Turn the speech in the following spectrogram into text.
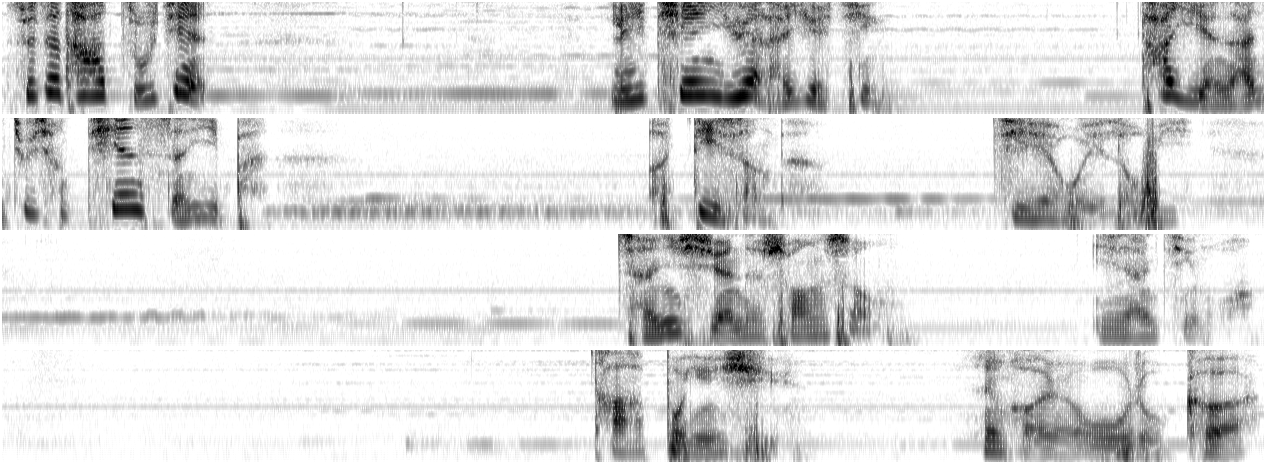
随着他逐渐离天越来越近。他俨然就像天神一般，而地上的皆为蝼蚁。陈玄的双手依然紧握，他不允许任何人侮辱科尔。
